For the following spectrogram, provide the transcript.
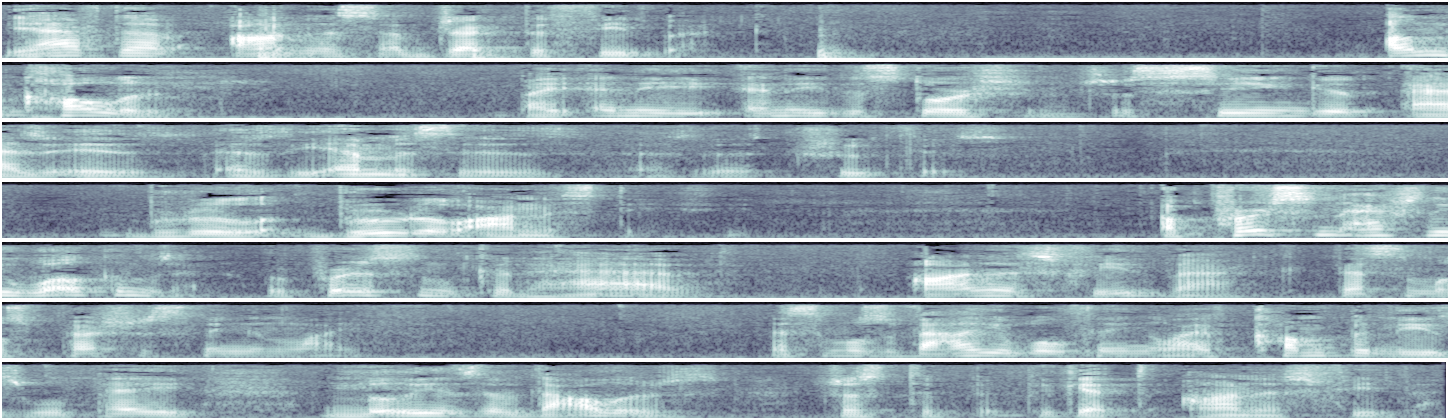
You have to have honest, objective feedback. Uncolored by any, any distortion, just seeing it as is, as the emes is, as the truth is brutal, brutal honesty. A person actually welcomes that. A person could have honest feedback. That's the most precious thing in life. That's the most valuable thing in life. Companies will pay millions of dollars just to, get honest feedback.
